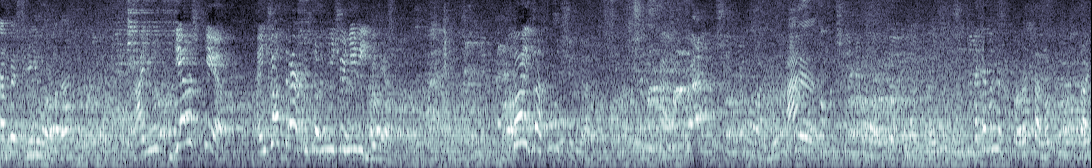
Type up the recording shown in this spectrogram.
на Бест Юниор, да? Они, девушки, а ничего страшного, что мы ничего не видели? Кто из вас лучше-то? А? Хотя бы на расстановку не встать.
